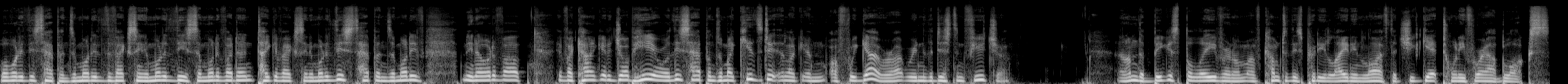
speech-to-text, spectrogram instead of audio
well, what if this happens? And what if the vaccine? And what if this? And what if I don't take a vaccine? And what if this happens? And what if, you know, what if I, if I can't get a job here or this happens or my kids do? Like, and off we go, right? We're into the distant future. And I'm the biggest believer, and i have come to this pretty late in life, that you get 24 hour blocks.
